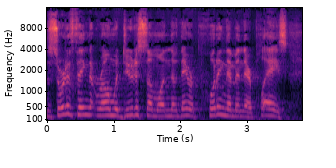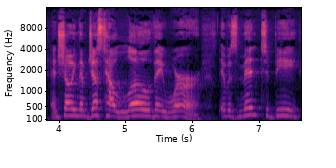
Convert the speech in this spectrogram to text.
the sort of thing that Rome would do to someone, though they were putting them in their place and showing them just how low they were. It was meant to be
